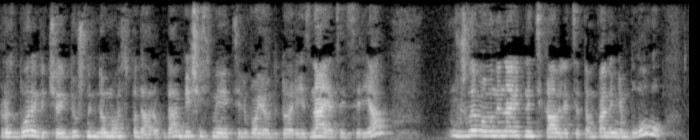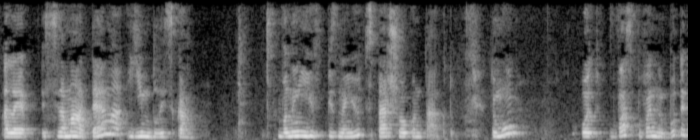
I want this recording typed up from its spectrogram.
розбори відчайдушних домогосподарок. Да? Більшість моєї цільової аудиторії знає цей серіал. Можливо, вони навіть не цікавляться там веденням блогу, але сама тема їм близька. Вони її впізнають з першого контакту. Тому от у вас повинен бути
